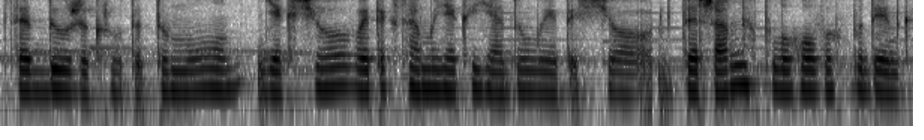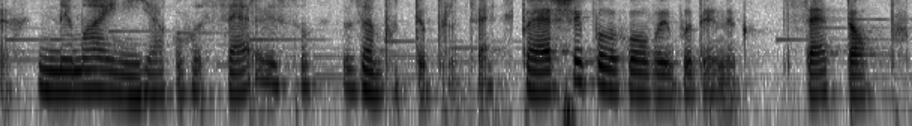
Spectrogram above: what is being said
це дуже круто. Тому, якщо ви так само, як і я, думаєте, що в державних пологових будинках немає ніякого сервісу, забудьте про це. Перший пологовий будинок це топ.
